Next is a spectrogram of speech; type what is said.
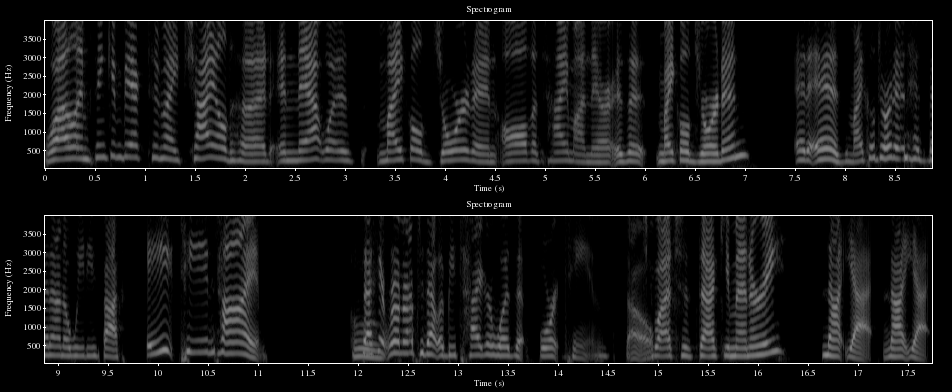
Well, I'm thinking back to my childhood, and that was Michael Jordan all the time on there. Is it Michael Jordan? It is. Michael Jordan has been on a Wheaties box 18 times. Ooh. Second runner up to that would be Tiger Woods at 14. Did you So watch his documentary? not yet. Not yet.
